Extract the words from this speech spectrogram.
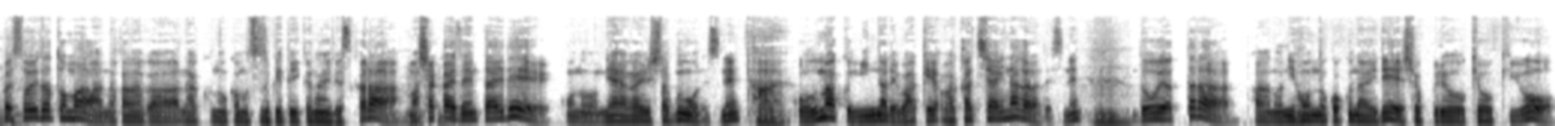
ぱりそれだとまあ、なかなか酪農家も続けていかないですから、まあ、社会全体で、この値上がりした分をですね、はい、こう、うまくみんなで分け、分かち合いながらですね、どうやったら、あの、日本の国内で食料供給を、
